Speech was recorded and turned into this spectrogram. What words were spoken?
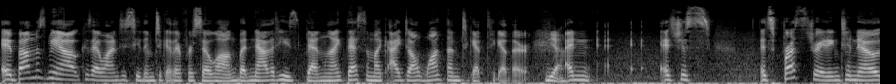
it bums me out because I wanted to see them together for so long. But now that he's been like this, I'm like, I don't want them to get together. Yeah. and it's just it's frustrating to know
